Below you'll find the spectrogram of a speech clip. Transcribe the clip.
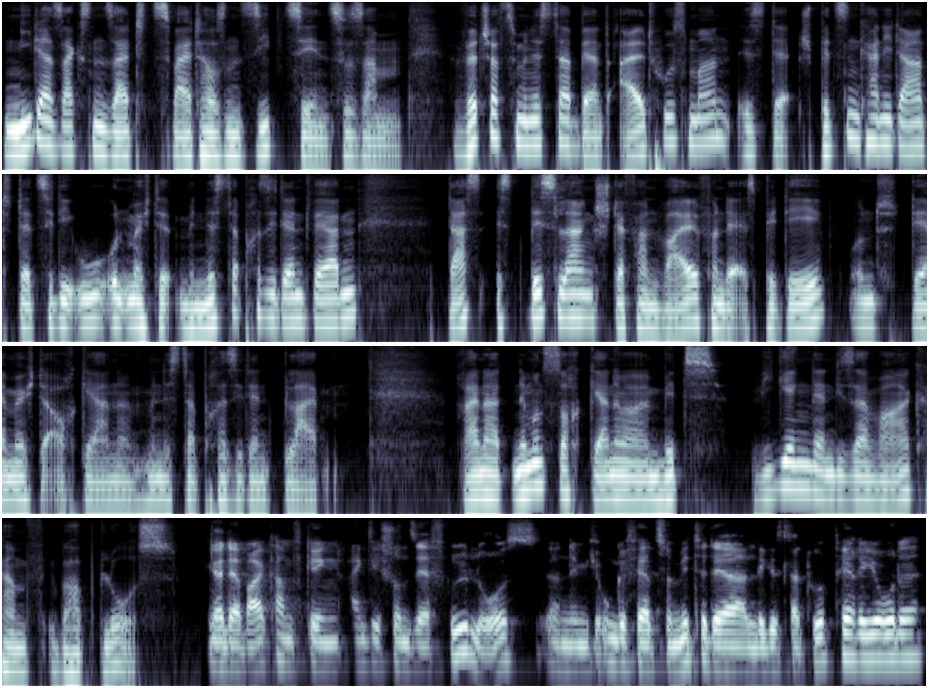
Niedersachsen seit 2017 zusammen. Wirtschaftsminister Bernd Althusmann ist der Spitzenkandidat der CDU und möchte Ministerpräsident werden. Das ist bislang Stefan Weil von der SPD und der möchte auch gerne Ministerpräsident bleiben. Reinhard, nimm uns doch gerne mal mit. Wie ging denn dieser Wahlkampf überhaupt los? Ja, der Wahlkampf ging eigentlich schon sehr früh los, äh, nämlich ungefähr zur Mitte der Legislaturperiode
